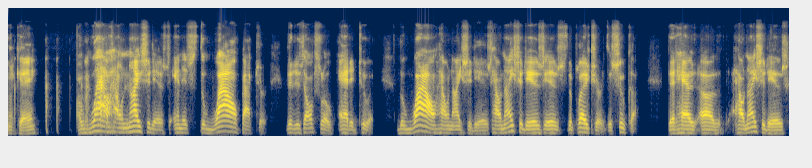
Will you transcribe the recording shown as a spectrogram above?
okay wow how nice it is and it's the wow factor that is also added to it. The wow how nice it is how nice it is is the pleasure the sukha that has uh, how nice it is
